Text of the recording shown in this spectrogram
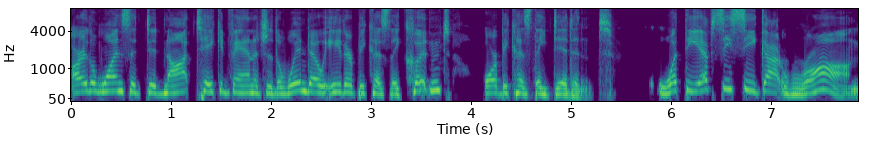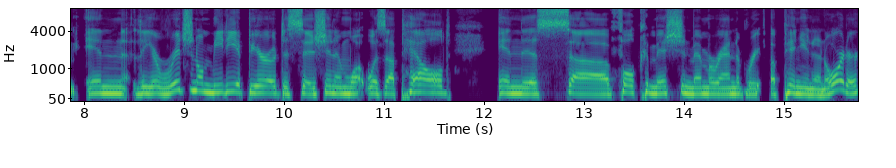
are the ones that did not take advantage of the window either because they couldn't or because they didn't. What the FCC got wrong in the original Media Bureau decision and what was upheld in this uh, full commission memorandum re- opinion and order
